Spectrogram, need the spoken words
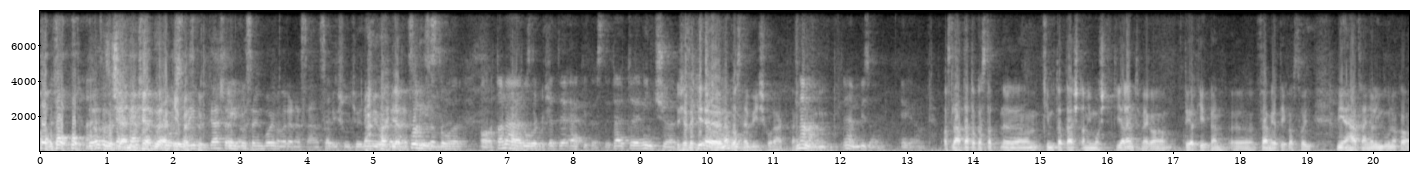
Oh, oh, oh. De az az, az a zseni, Kásler szerint baj van a reneszánszal is, úgyhogy nem jó a reneszánsz. Polisztor, a tanár úr, tehát elképesztő. Tehát nincs... És ezek nem rossz nevű iskolák? Nem, nem, nem, bizony. Igen. Azt láttátok azt a kimutatást, ami most jelent meg a térképen? Felmérték azt, hogy milyen hátrányal indulnak a,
